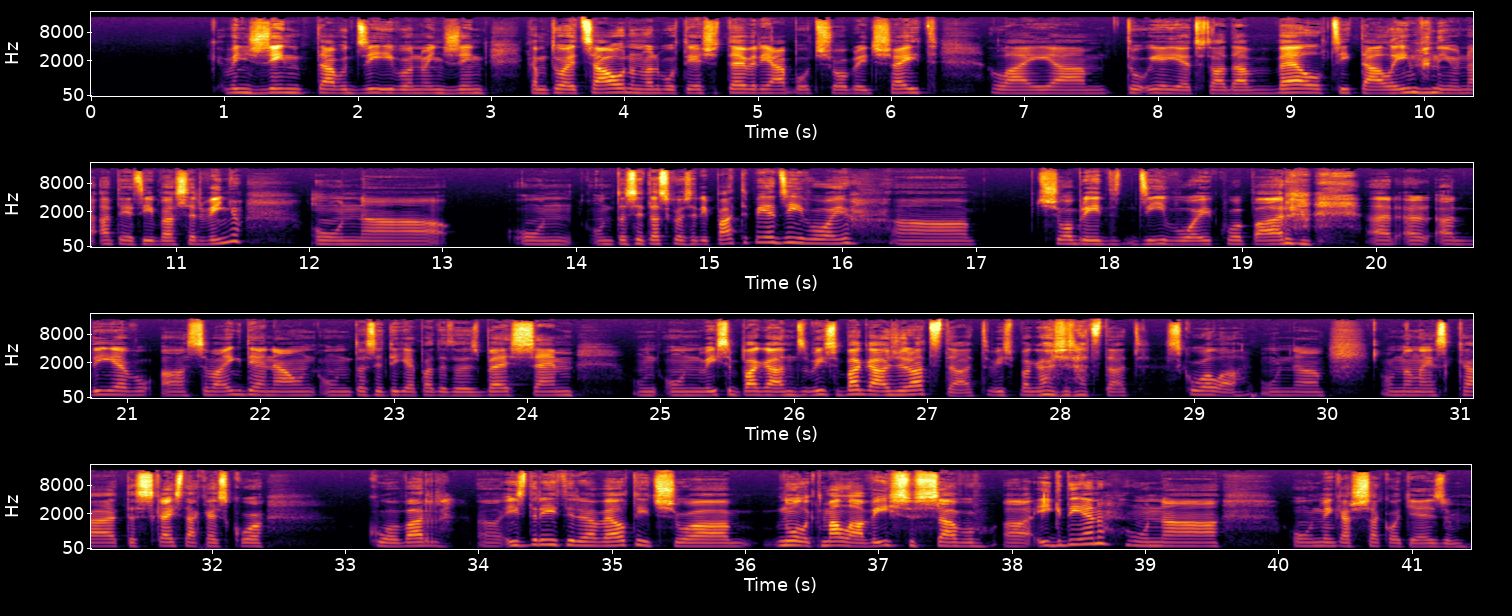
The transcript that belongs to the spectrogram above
Viņš zina tavu dzīvi, un viņš zina, kam tu ej cauri. Varbūt tieši tev ir jābūt šobrīd šeit, lai um, tu ieietu tādā vēl citā līmenī un attiecībās ar viņu. Un, uh, un, un tas ir tas, ko es arī pati piedzīvoju. Uh, šobrīd dzīvoju kopā ar, ar, ar, ar Dievu uh, savā ikdienā, un, un tas ir tikai pateicoties BSM. Un, un visa, bagāža, visa bagāža ir atstāta, visa bagāža ir atstāta skolā. Un, uh, un man liekas, ka tas skaistākais, ko, ko var uh, izdarīt, ir veltīt šo, nolikt malā visu savu uh, ikdienu un, uh, un vienkārši sakot Jēzum.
